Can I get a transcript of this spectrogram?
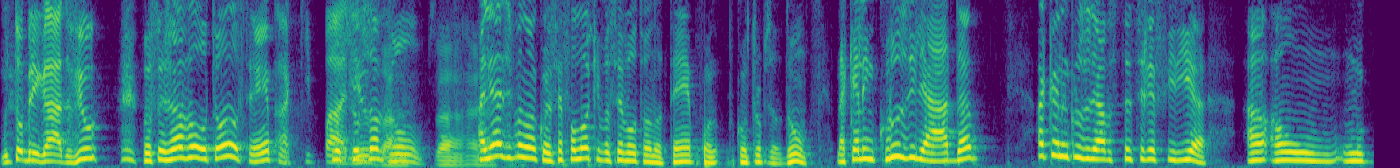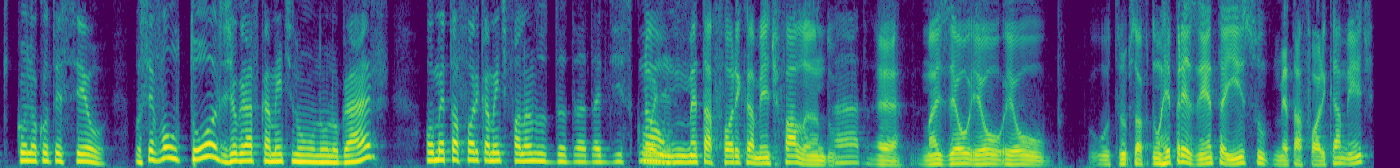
Muito obrigado, viu? Você já voltou no tempo. Ah, que no pariu. Troops of Doom. Já, é. Aliás, falar uma coisa. Você falou que você voltou no tempo com, com o Troops of Doom, naquela encruzilhada. Aquela encruzilhada você se referia a, a um, um quando aconteceu. Você voltou geograficamente num, num lugar ou metaforicamente falando da, da, da de escolhas? Não, metaforicamente falando. Ah, tá. É, mas eu, eu, eu, o Troops of Doom representa isso metaforicamente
